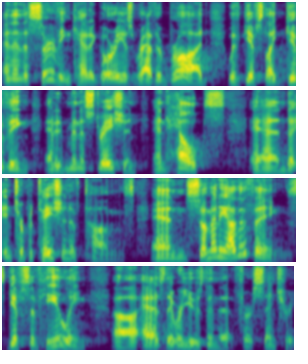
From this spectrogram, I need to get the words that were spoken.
And then the serving category is rather broad, with gifts like giving and administration and helps and uh, interpretation of tongues and so many other things, gifts of healing uh, as they were used in the first century.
